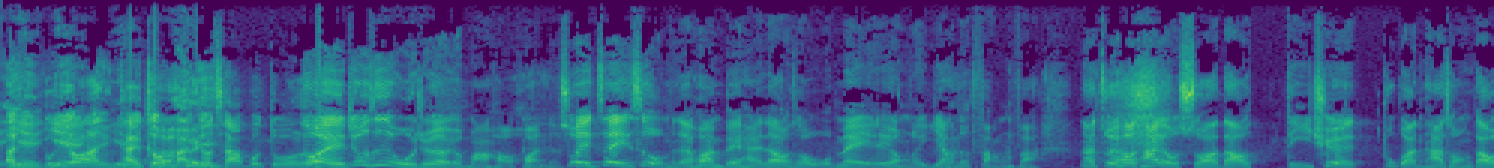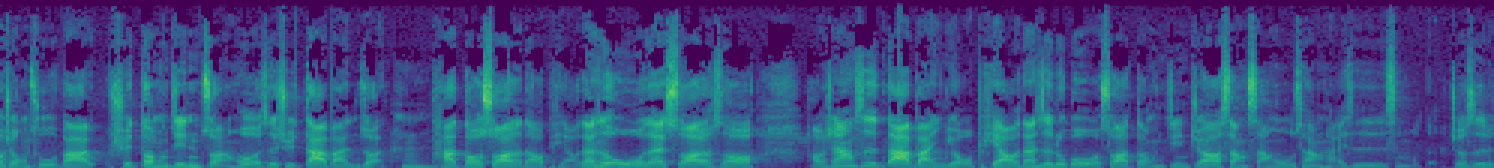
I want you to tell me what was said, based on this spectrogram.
啊，你不用了，你台中版就差不多了。对，就是我觉得有蛮好换的。所以这一次我们在换北海道的时候，我妹也用了一样的方法。那最后她有刷到，的确，不管她从高雄出发去东京转，或者是去大阪转，她都刷得到票。但是我在刷的时候，好像是大阪有票，但是如果我刷东京，就要上商务舱还是什么的，就是。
